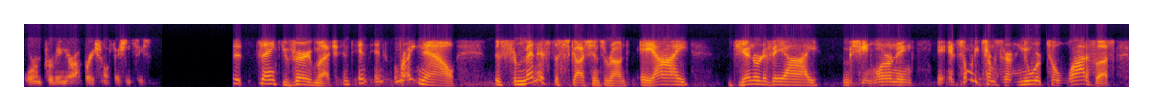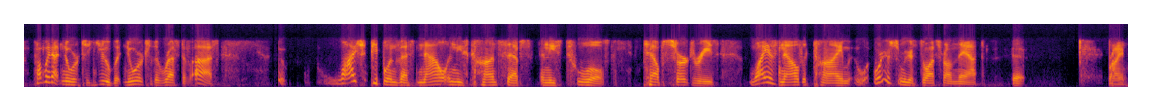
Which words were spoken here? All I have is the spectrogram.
or improving their operational efficiencies. Thank you very much. And, right now, there's tremendous discussions around AI, generative AI, machine learning, and so many terms that are newer to a lot of us, probably not newer to you, but newer to the rest of us. Why should people invest now in these concepts and these tools to help surgeries? Why is now the time? What are some of your thoughts around that, uh, Brian?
